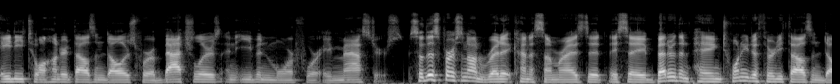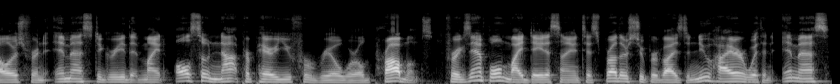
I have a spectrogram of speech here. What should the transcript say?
80 to $100,000 for a bachelor's and even more for a master's. So this person on Reddit kind of summarized it. They say, better than paying 20 to $30,000 for an MS degree that might also not prepare you for real world problems. For example, my data scientist brother supervised a new hire with an MS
